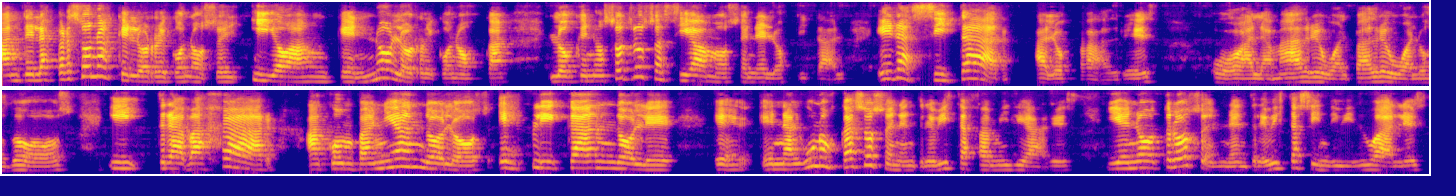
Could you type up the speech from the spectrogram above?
ante las personas que lo reconocen y aunque no lo reconozcan, lo que nosotros hacíamos en el hospital era citar a los padres o a la madre o al padre o a los dos y trabajar acompañándolos, explicándole, eh, en algunos casos en entrevistas familiares y en otros en entrevistas individuales,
